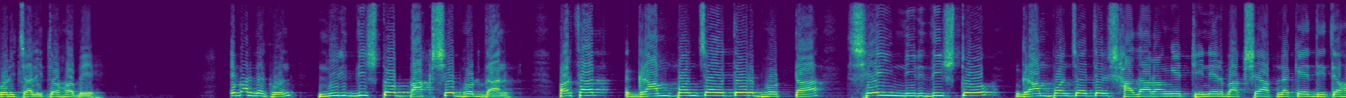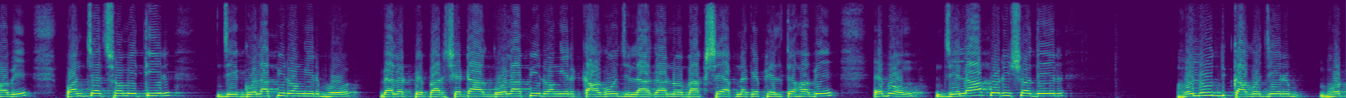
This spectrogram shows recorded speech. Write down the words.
পরিচালিত হবে। এবার দেখুন, নির্দিষ্ট বাক্সে ভোটদান। অর্থাৎ গ্রাম পঞ্চায়েতের ভোটটা সেই নির্দিষ্ট গ্রাম পঞ্চায়েতের সাদা রঙের টিনের বাক্সে আপনাকে দিতে হবে। পঞ্চায়েত সমিতির যে গোলাপি রঙের ভোট ব্যালট পেপার, সেটা গোলাপি রঙের কাগজ লাগানো বাক্সে আপনাকে ফেলতে হবে এবং জেলা পরিষদের হলুদ কাগজের ভোট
